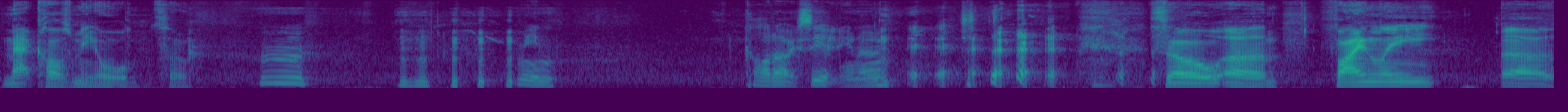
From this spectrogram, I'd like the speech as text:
Matt calls me old, so I mean, call it how I see it, you know? So um, finally, uh,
